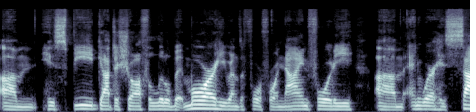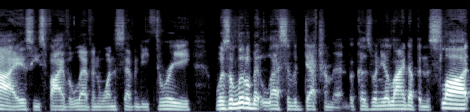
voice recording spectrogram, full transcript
um, his speed got to show off a little bit more. He runs a 4.49 40, um, and where his size, he's 5'11, 173, was a little bit less of a detriment because when you're lined up in the slot,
